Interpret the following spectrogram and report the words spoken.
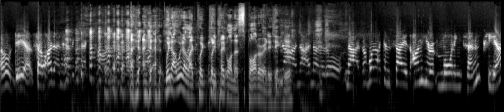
Oh dear. So I don't have exact time. we don't, we don't like put, putting people on the spot or anything no, here. no, no, not at all. No, but what I can say is I'm here at Mornington Pier,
